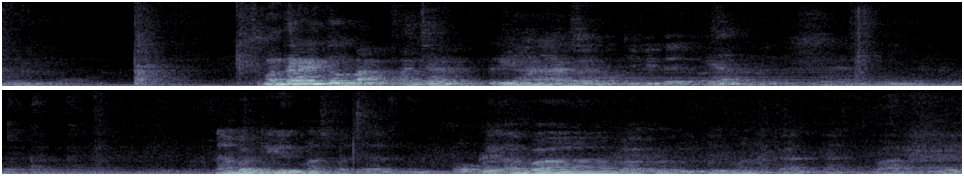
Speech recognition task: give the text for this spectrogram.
Dur. Sementara itu Pak Fajar terima kasih. ya. ya. Nambah dikit Mas Fajar. Kenapa Pak Guru menekankan partai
